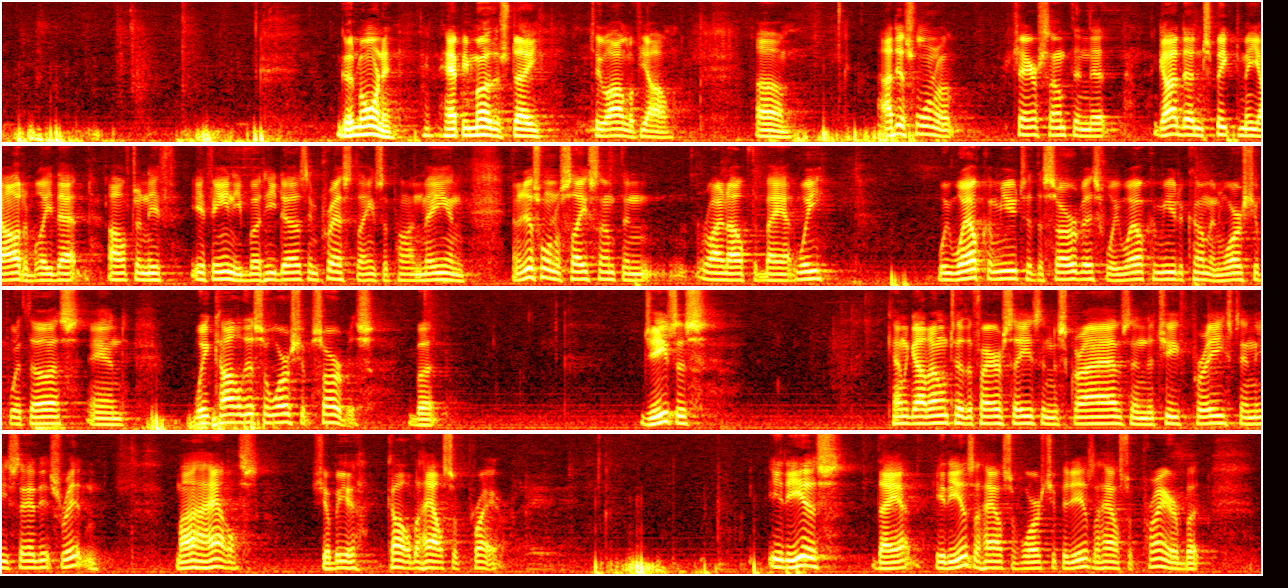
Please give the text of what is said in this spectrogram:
Good morning. Happy Mother's Day to all of y'all. Um, I just want to share something that God doesn't speak to me audibly that often, if, if any, but He does impress things upon me. And, and I just want to say something right off the bat. We, we welcome you to the service. We welcome you to come and worship with us. And we call this a worship service, but Jesus kind of got on to the Pharisees and the scribes and the chief priests, and he said, It's written, My house shall be called the house of prayer. It is that. It is a house of worship. It is a house of prayer, but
